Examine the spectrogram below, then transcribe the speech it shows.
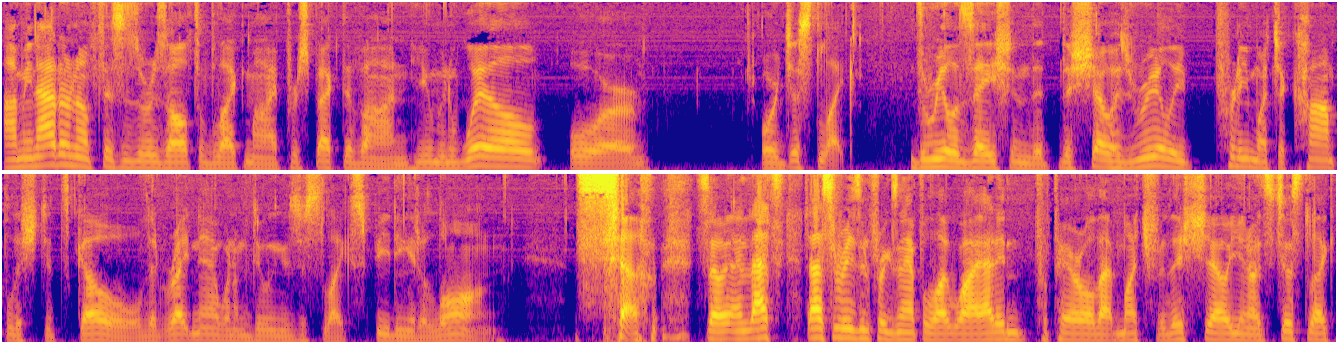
I mean I don't know if this is a result of like my perspective on human will or or just like the realization that the show has really pretty much accomplished its goal that right now what i'm doing is just like speeding it along. So so and that's that's the reason for example like why i didn't prepare all that much for this show. You know it's just like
